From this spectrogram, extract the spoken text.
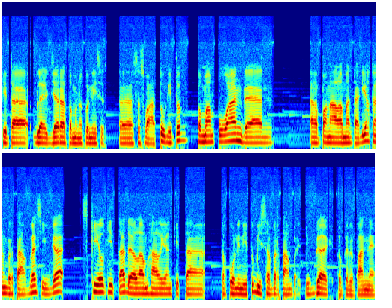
kita belajar atau menekuni eh, sesuatu gitu, kemampuan dan eh, pengalaman tadi akan bertambah sehingga skill kita dalam hal yang kita tekunin itu bisa bertambah juga gitu ke depannya.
